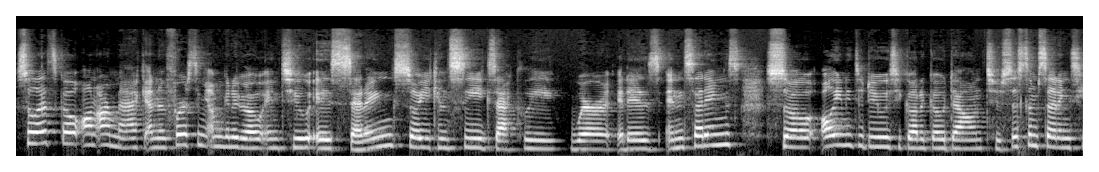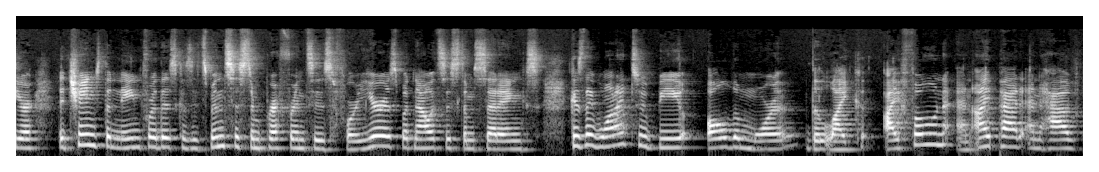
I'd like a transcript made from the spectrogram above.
So let's go on our Mac and the first thing I'm going to go into is settings so you can see exactly where it is in settings. So all you need to do is you got to go down to system settings here. They changed the name for this because it's been system preferences for years but now it's system settings because they wanted to be all the more the like iPhone and iPad and have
